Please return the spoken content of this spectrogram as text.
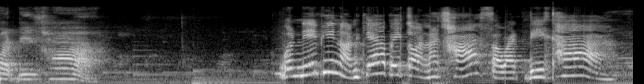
วัสดีค่ะ วันนี้พี่หนอนแก้วไปก่อนนะคะ สวัสดีค่ะ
